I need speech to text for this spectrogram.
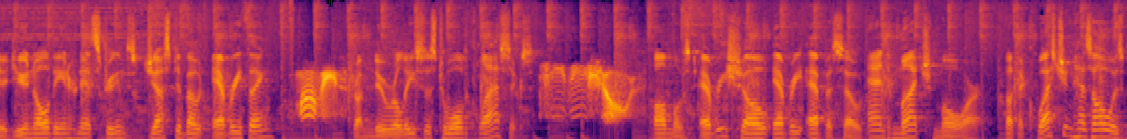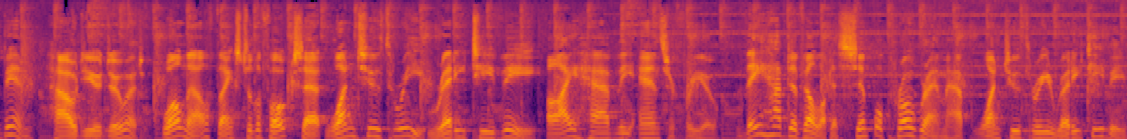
Did you know the internet streams just about everything? Movies, From new releases to old classics. TV shows, Almost every show, every episode, and much more. But the question has always been how do you do it? Well, now, thanks to the folks at 123 Ready TV, I have the answer for you. They have developed a simple program app, 123 Ready TV,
